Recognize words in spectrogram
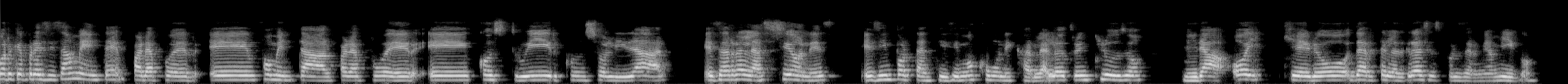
porque precisamente para poder eh, fomentar, para poder eh, construir, consolidar esas relaciones, es importantísimo comunicarle al otro incluso, mira, hoy quiero darte las gracias por ser mi amigo.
